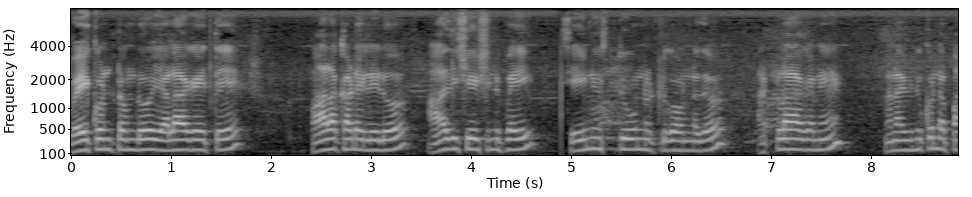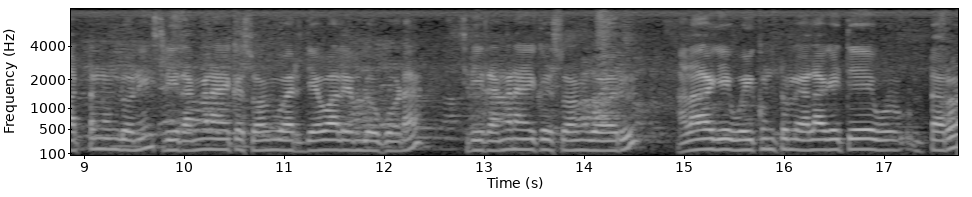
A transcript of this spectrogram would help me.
వైకుంఠంలో ఎలాగైతే పాలకడలిలో ఆదిశేషునిపై శయనిస్తూ ఉన్నట్లుగా ఉన్నదో అట్లాగనే మన వినుకొండ పట్టణంలోని శ్రీ రంగనాయక స్వామివారి దేవాలయంలో కూడా శ్రీ రంగనాయక స్వామివారు అలాగే వైకుంఠంలో ఎలాగైతే ఉంటారో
